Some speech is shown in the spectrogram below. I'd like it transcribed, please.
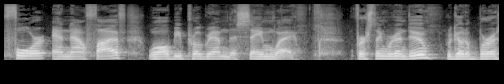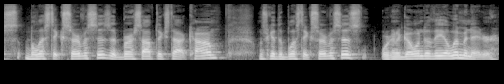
4, and now 5 will all be programmed the same way. First thing we're going to do, we go to Burris Ballistic Services at burrisoptics.com. We get the ballistic services, we're going to go into the eliminator.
